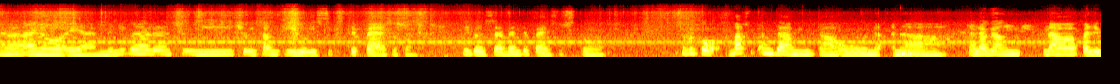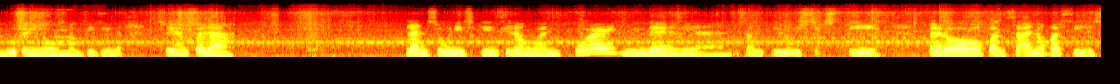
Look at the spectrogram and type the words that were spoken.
na ano, ayan, bili ko na lang suni. So, isang kilo is 60 pesos. So, ito, 70 pesos to sabi ko, bakit ang daming tao na, na talagang nakapalibutan yung nagtitinda? So, yun pala, Lansuni skin silang 1 quart, and then, yan, isang kilo is 60. Pero, pag sa ano kasi, is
